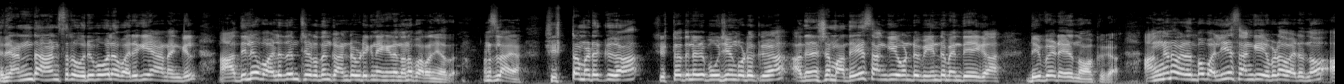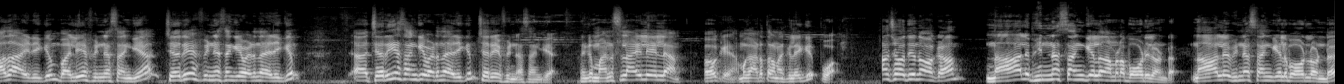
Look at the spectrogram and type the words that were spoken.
രണ്ട് ആൻസർ ഒരുപോലെ വരികയാണെങ്കിൽ അതിൽ വലുതും ചെറുതും കണ്ടുപിടിക്കുന്ന എങ്ങനെയെന്നാണ് പറഞ്ഞത്. മനസ്സിലായ? ശിഷ്ടം എടുക്കുക ശിഷ്ടത്തിനൊരു പൂജ്യം കൊടുക്കുക അതിനുശേഷം അതേ സംഖ്യ കൊണ്ട് വീണ്ടും എന്ത് ചെയ്യുക? ഡിവൈഡ് ചെയ്ത് നോക്കുക. അങ്ങനെ വരുമ്പോൾ വലിയ സംഖ്യ എവിടെ വരുന്നോ അതായിരിക്കും വലിയ ഭിന്നസംഖ്യ ചെറിയ ഭിന്നസംഖ്യ വരുന്നതായിരിക്കും ചെറിയ സംഖ്യ വരുന്നതായിരിക്കും ചെറിയ ഭിന്നസംഖ്യ നിങ്ങൾക്ക് മനസ്സിലായില്ലേ എല്ലാം? ഓക്കെ നമുക്ക് അടുത്ത കണക്കിലേക്ക് പോവാം. ആ ചോദ്യം നോക്കാം. നാല് ഭിന്നസംഖ്യകൾ നമ്മുടെ ബോർഡിലുണ്ട്. നാല് ഭിന്നസംഖ്യകൾ ബോർഡിലുണ്ട്.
